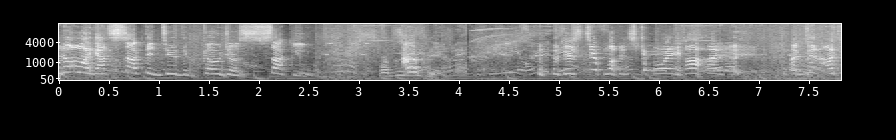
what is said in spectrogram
No, I got sucked into the Gojo sucky. Woogie. There's too much going on. I've been. I've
